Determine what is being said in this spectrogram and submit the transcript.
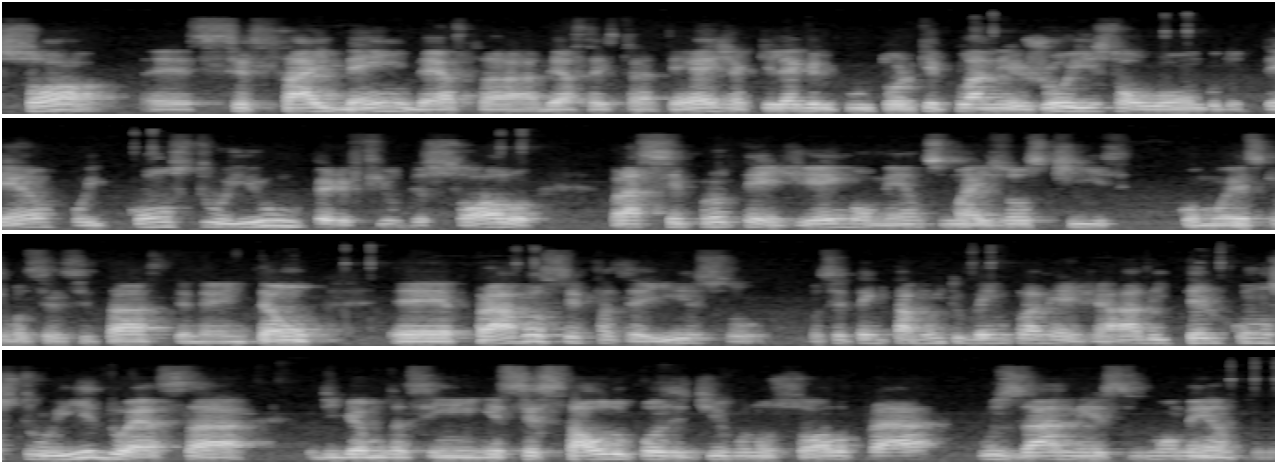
Só é, se sai bem dessa, dessa estratégia aquele agricultor que planejou isso ao longo do tempo e construiu um perfil de solo para se proteger em momentos mais hostis, como esse que você citaste, né? Então, é, para você fazer isso, você tem que estar tá muito bem planejado e ter construído essa, digamos assim, esse saldo positivo no solo para usar nesses momentos.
